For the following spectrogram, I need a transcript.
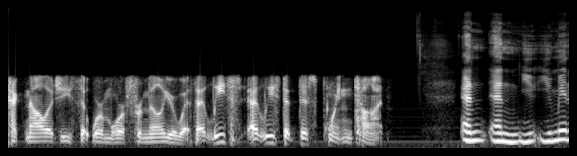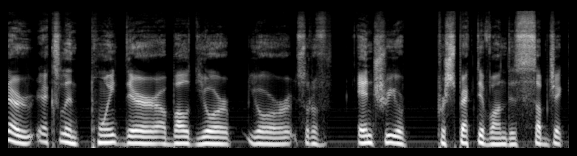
technologies that we're more familiar with, at least at least at this point in time. And and you, you made an excellent point there about your your sort of entry or perspective on this subject,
